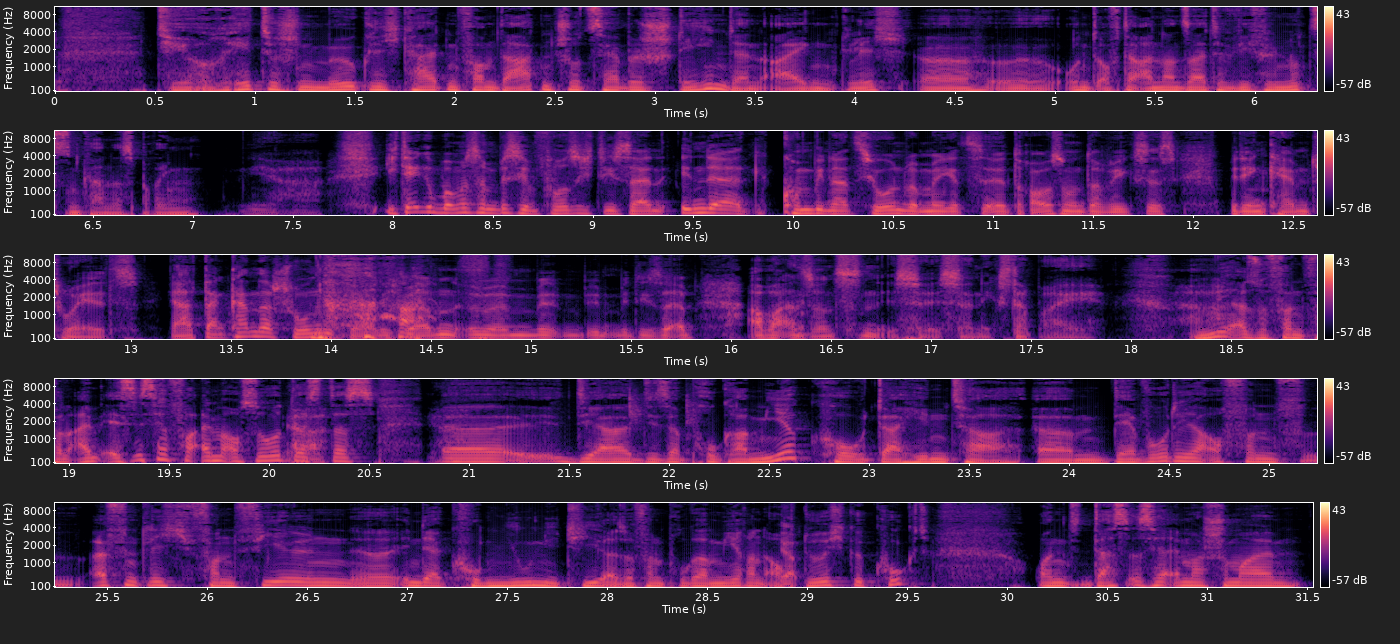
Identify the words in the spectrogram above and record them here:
theoretischen Möglichkeiten vom Datenschutz her bestehen denn eigentlich? Äh, und auf der anderen Seite, wie viel Nutzen kann es bringen? Ja, ich denke, man muss ein bisschen vorsichtig sein in der Kombination, wenn man jetzt äh, draußen unterwegs ist mit den Chemtrails. Ja, dann kann das schon gefährlich werden äh, mit, mit, mit, dieser App. Aber ansonsten ist, ist da nichts dabei. Ja. Nee, also von, von einem, es ist ja vor allem auch so, dass ja. das, äh, der, dieser Programmiercode dahinter, ähm, der wurde ja auch von, öffentlich von vielen äh, in der Community, also von Programmierern auch ja. durchgeguckt. Und das ist ja immer schon mal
